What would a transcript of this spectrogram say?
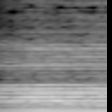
Ah.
